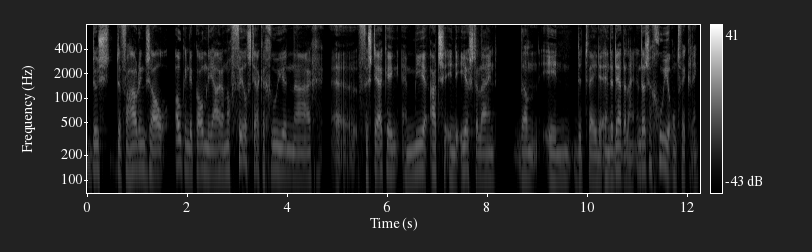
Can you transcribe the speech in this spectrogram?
Dus de verhouding zal ook in de komende jaren nog veel sterker groeien naar uh, versterking en meer artsen in de eerste lijn dan in de tweede en de derde lijn. En dat is een goede ontwikkeling.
